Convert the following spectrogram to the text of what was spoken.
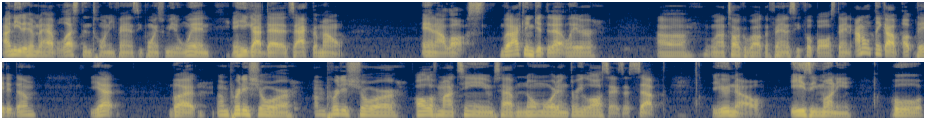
I needed him to have less than 20 fantasy points for me to win, and he got that exact amount, and I lost. But I can get to that later uh, when I talk about the fantasy football standing. I don't think I've updated them yet, but I'm pretty sure. I'm pretty sure all of my teams have no more than three losses, except you know, Easy Money, who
